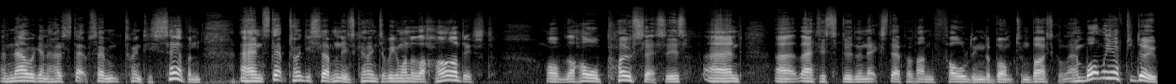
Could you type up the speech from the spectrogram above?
and now we're going to have step 27 and step 27 is going to be one of the hardest of the whole processes and uh, that is to do the next step of unfolding the Brompton bicycle. And what we have to do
